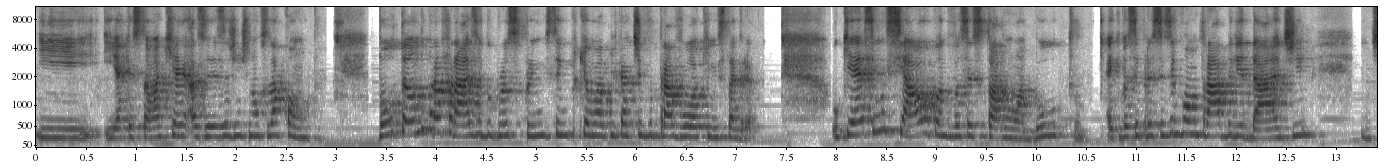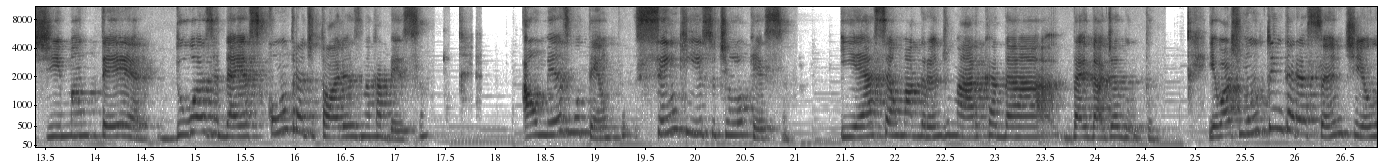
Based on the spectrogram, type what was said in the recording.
E, e a questão é que às vezes a gente não se dá conta. Voltando para a frase do Bruce Springsteen, porque o meu aplicativo travou aqui no Instagram. O que é essencial quando você se torna um adulto é que você precisa encontrar a habilidade de manter duas ideias contraditórias na cabeça ao mesmo tempo, sem que isso te enlouqueça. E essa é uma grande marca da, da idade adulta. E eu acho muito interessante, eu,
